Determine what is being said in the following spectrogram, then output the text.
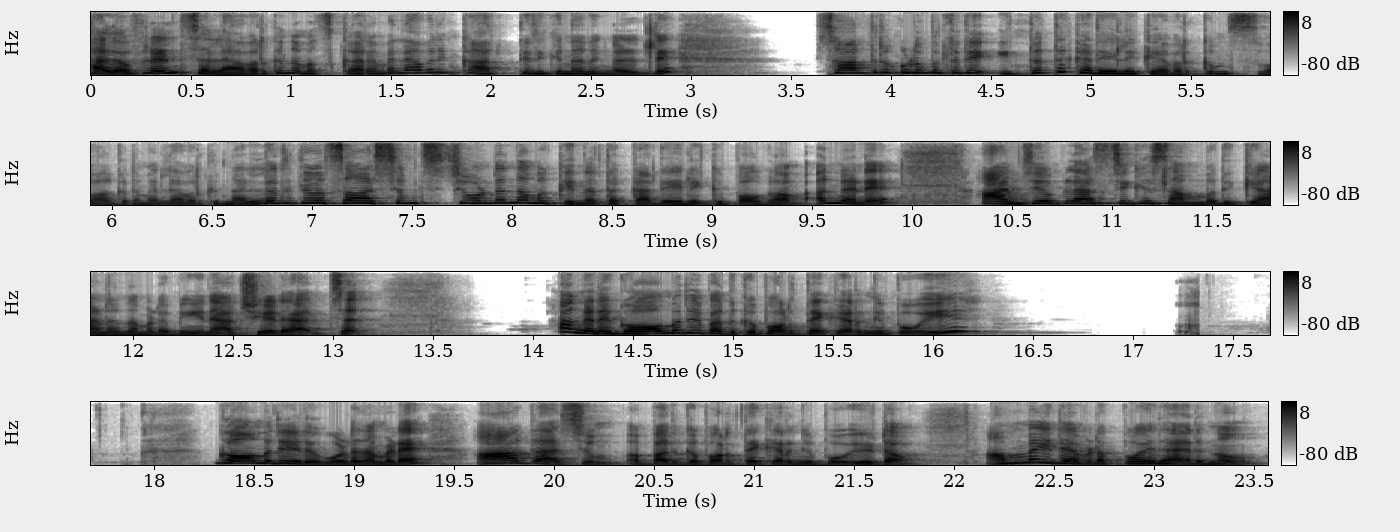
ഹലോ ഫ്രണ്ട്സ് എല്ലാവർക്കും നമസ്കാരം. എല്ലാവരും കാത്തിരിക്കുന്ന നിങ്ങളുടെ സാന്ദ്ര കുടുംബത്തിന്റെ ഇന്നത്തെ കഥയിലേക്ക് എവർക്കും സ്വാഗതം. എല്ലാവർക്കും നല്ലൊരു ദിവസം ആശംസിച്ചുകൊണ്ട് നമുക്ക് ഇന്നത്തെ കഥയിലേക്ക് പോകാം. അങ്ങനെ ആൻജിയോപ്ലാസ്റ്റിക് സമ്മതിക്കുകയാണ് നമ്മുടെ മീനാക്ഷിയുടെ അച്ഛൻ. അങ്ങനെ ഗോമതി പതുക്കെ പുറത്തേക്ക് ഇറങ്ങിപ്പോയി. ഗോമതിയുടെ കൂടെ നമ്മുടെ ആകാശും പതുക്കെ പുറത്തേക്ക് ഇറങ്ങിപ്പോയി കേട്ടോ. അമ്മ ഇത് എവിടെ പോയതായിരുന്നു?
